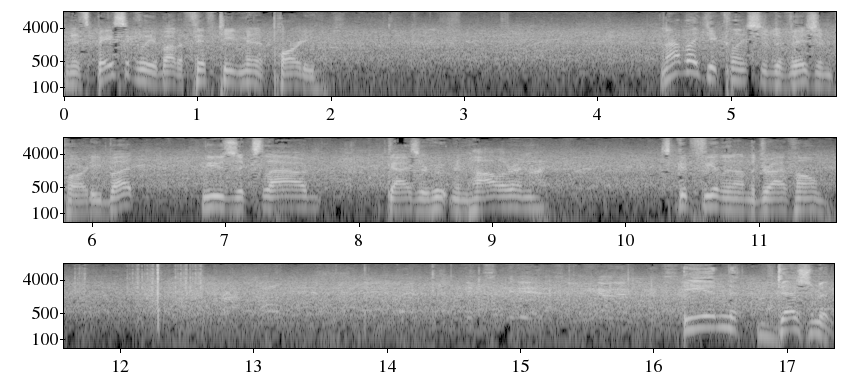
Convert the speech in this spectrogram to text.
And it's basically about a 15 minute party. Not like you clinched a division party, but music's loud, guys are hooting and hollering. It's a good feeling on the drive home. Ian Desmond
